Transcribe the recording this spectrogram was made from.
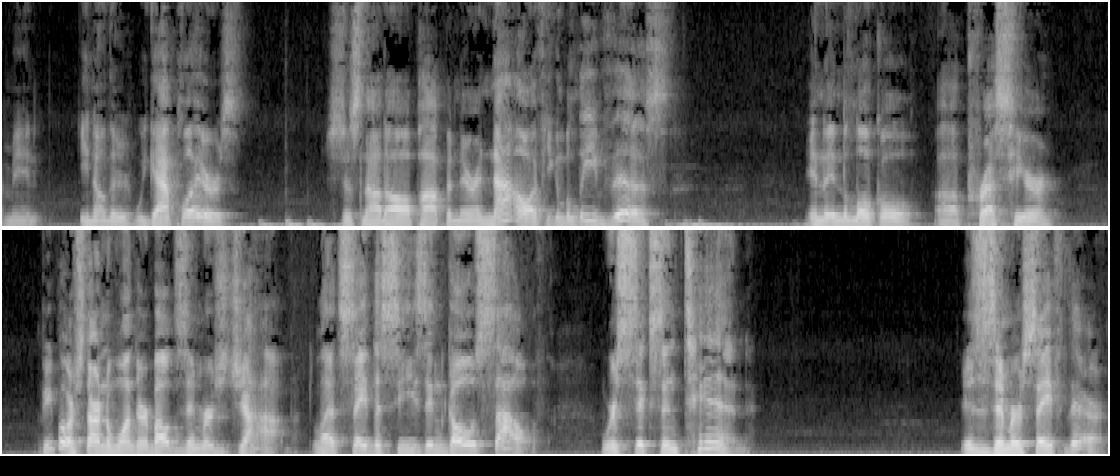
I mean, you know, there we got players. It's just not all popping there. And now, if you can believe this, in in the local uh, press here, people are starting to wonder about Zimmer's job. Let's say the season goes south. We're six and ten. Is Zimmer safe there?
